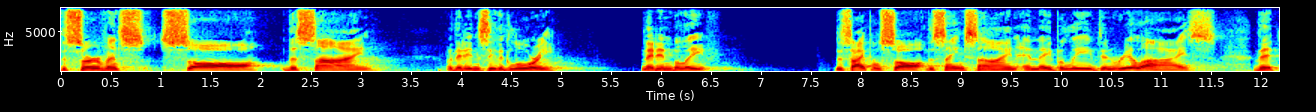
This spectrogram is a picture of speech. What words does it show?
The servants saw the sign, but they didn't see the glory, and they didn't believe. Disciples saw the same sign and they believed and realized that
